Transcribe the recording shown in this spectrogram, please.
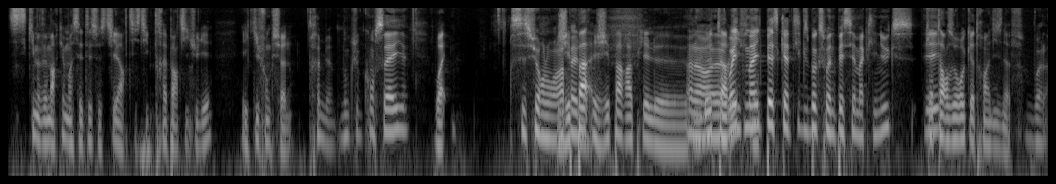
ce qui m'avait marqué, moi, c'était ce style artistique très particulier et qui fonctionne. Très bien. Donc le conseil. Ouais. C'est sûr, on le J'ai rappelle. pas, j'ai pas rappelé le, Alors, le euh, tarif. White Knight, PS4, Xbox One, PC, Mac, Linux. Et 14,99€. voilà,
